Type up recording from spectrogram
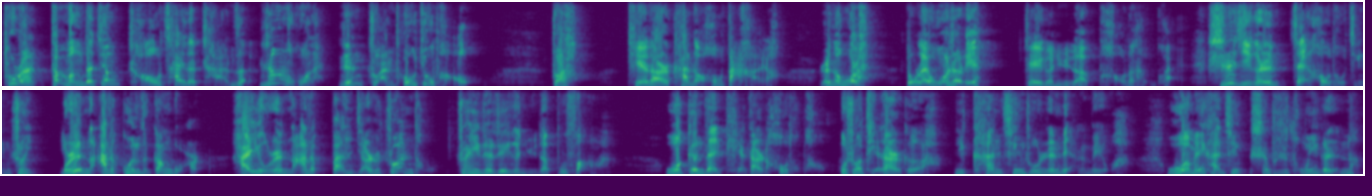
突然，他猛地将炒菜的铲子扔了过来，人转头就跑。抓他！铁蛋儿看到后大喊：“呀，人都过来，都来我这里！”这个女的跑得很快，十几个人在后头紧追，有人拿着棍子、钢管，还有人拿着半截的砖头，追着这个女的不放啊！我跟在铁蛋儿的后头跑，我说：“铁蛋儿哥啊，你看清楚人脸了没有啊？我没看清是不是同一个人呢？”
